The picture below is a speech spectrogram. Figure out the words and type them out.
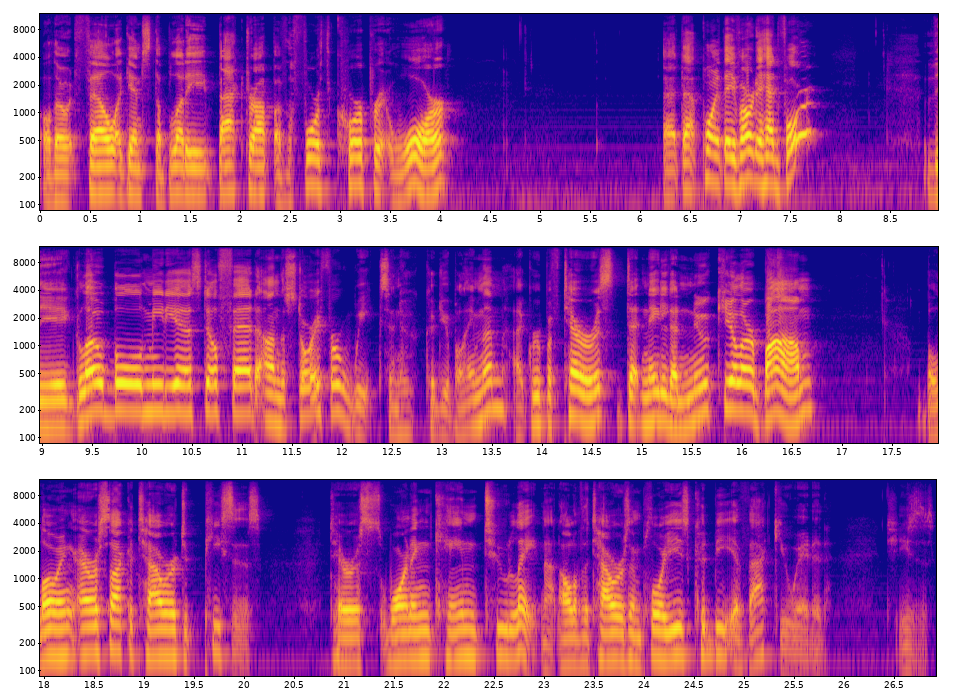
Although it fell against the bloody backdrop of the Fourth Corporate War, at that point they've already had four? The global media still fed on the story for weeks, and could you blame them? A group of terrorists detonated a nuclear bomb, blowing Arasaka Tower to pieces. Terrorists' warning came too late. Not all of the tower's employees could be evacuated. Jesus.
